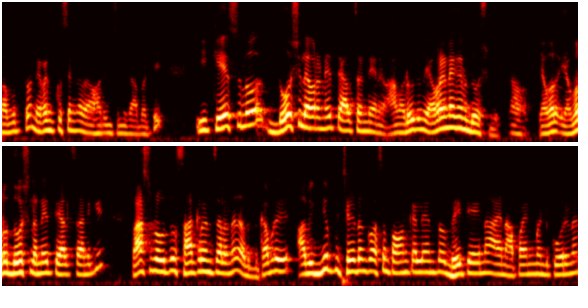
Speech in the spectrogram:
ప్రభుత్వం నిరంకుశంగా వ్యవహరించింది కాబట్టి ఈ కేసులో దోషులు ఎవరనేది తేల్చండి అని ఆమె అడుగుతుంది. ఎవరైనా కానీ దోషులు. ఎవరు ఎవరు దోషులు అనేది తేల్చడానికి రాష్ట్ర ప్రభుత్వం సహకరించాలనేది అడుగుతుంది. కాబట్టి ఆ విజ్ఞప్తి చేయడం కోసం పవన్ కళ్యాణ్తో భేటీ అయినా ఆయన అపాయింట్మెంట్ కోరినా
